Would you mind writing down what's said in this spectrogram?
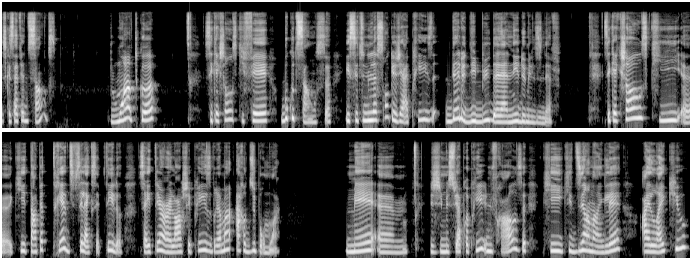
Est-ce que ça fait du sens? Moi, en tout cas, c'est quelque chose qui fait beaucoup de sens et c'est une leçon que j'ai apprise dès le début de l'année 2019 c'est quelque chose qui, euh, qui est en fait très difficile à accepter. Là. Ça a été un lâcher-prise vraiment ardu pour moi. Mais euh, je me suis approprié une phrase qui, qui dit en anglais I like you,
